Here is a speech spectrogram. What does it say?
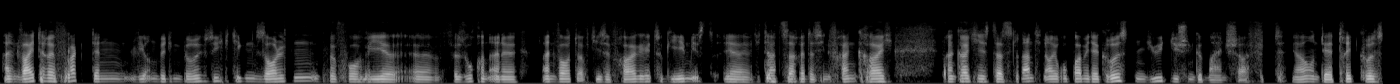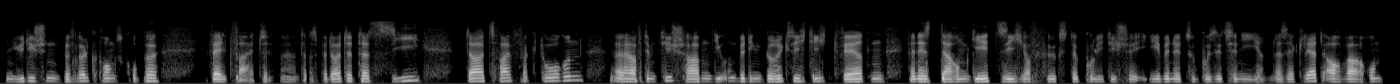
Ein weiterer Fakt, den wir unbedingt berücksichtigen sollten, bevor wir äh, versuchen, eine Antwort auf diese Frage zu geben, ist äh, die Tatsache, dass in Frankreich, Frankreich ist das Land in Europa mit der größten jüdischen Gemeinschaft ja, und der drittgrößten jüdischen Bevölkerungsgruppe weltweit. Äh, das bedeutet, dass Sie da zwei Faktoren äh, auf dem Tisch haben, die unbedingt berücksichtigt werden, wenn es darum geht, sich auf höchste politische Ebene zu positionieren. Das erklärt auch, warum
